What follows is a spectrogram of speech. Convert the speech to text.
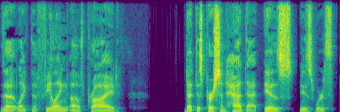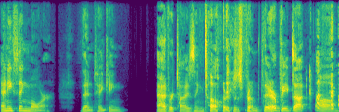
that like the feeling of pride that this person had that is is worth anything more than taking advertising dollars from therapy.com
